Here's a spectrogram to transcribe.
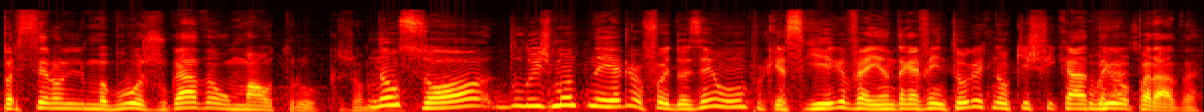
Pareceram-lhe uma boa jogada ou um mau truque, João Miguel? Não só de Luís Montenegro, foi dois em um, porque a seguir veio André Ventura, que não quis ficar Cobriu a atrás, parada.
